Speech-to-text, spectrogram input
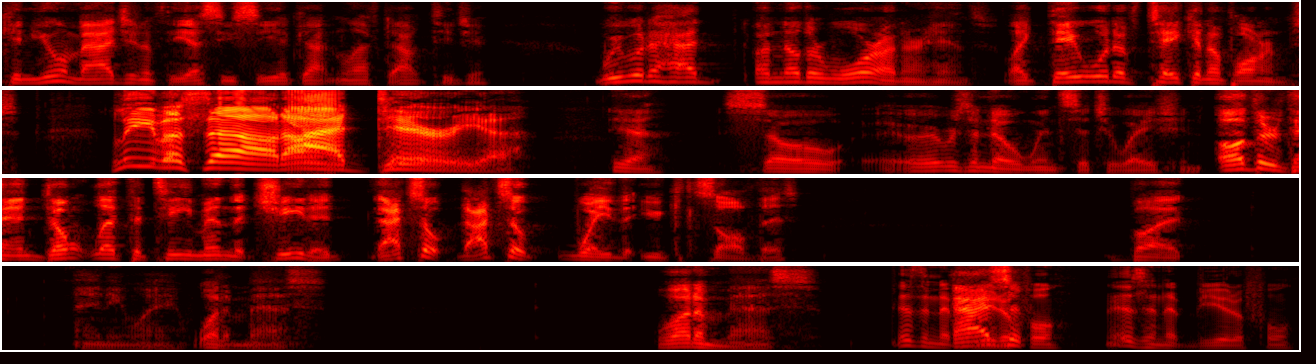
Can you imagine if the SEC had gotten left out, TJ? We would have had another war on our hands. Like they would have taken up arms. Leave us out. I dare you. Yeah. So there was a no-win situation. Other than don't let the team in that cheated. That's a that's a way that you can solve this. But anyway, what a mess. What a mess. Isn't it As a- beautiful? Isn't it beautiful?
